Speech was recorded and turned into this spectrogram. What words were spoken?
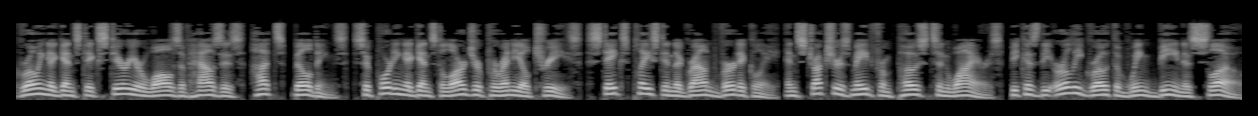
growing against exterior walls of houses, huts, buildings, supporting against larger perennial trees, stakes placed in the ground vertically, and structures made from posts and wires. Because the early growth of winged bean is slow,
